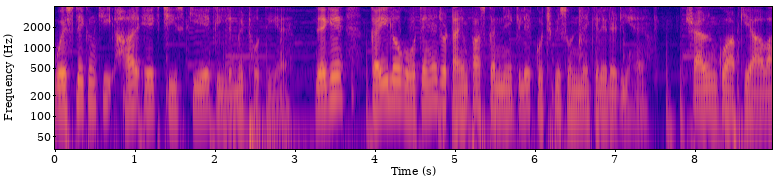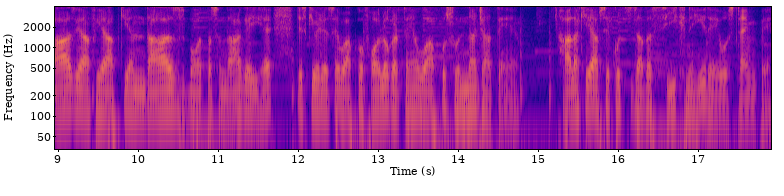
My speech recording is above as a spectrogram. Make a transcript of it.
वो इसलिए क्योंकि हर एक चीज़ की एक लिमिट होती है। देखिए, कई लोग होते हैं जो टाइम पास करने के लिए कुछ भी सुनने के लिए रेडी हैं। शायद उनको आपकी आवाज़ या फिर आपकी अंदाज़ बहुत पसंद आ गई है, जिसकी वजह से वो आपको फॉलो करते हैं, वो आपको सुनना चाहते हैं। हालाँकि आपसे कुछ ज़्यादा सीख नहीं रहे उस टाइम पे।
